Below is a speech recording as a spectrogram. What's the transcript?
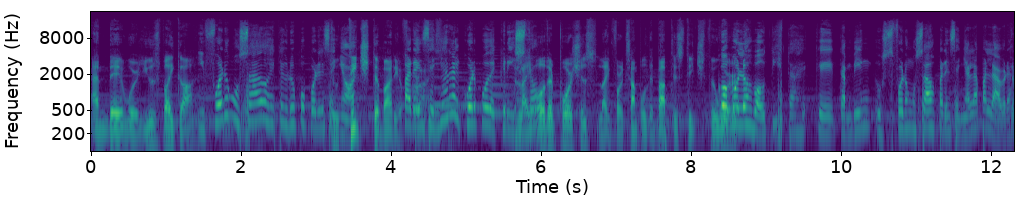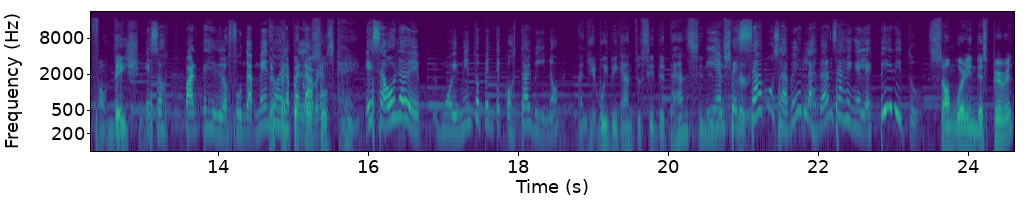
and they were used by God y fueron usados este grupo por el to Señor teach the body of para Christ. enseñar al cuerpo de Like Cristo, other portions, like for example, the Baptists teach the como word, los bautistas que también fueron usados para enseñar la palabra, the foundation. esas partes de los The fundamentos de la palabra. Came Esa ola de movimiento pentecostal vino And we began to see the dancing Y in the spirit. empezamos a ver las danzas en el espíritu. Some were in the spirit,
